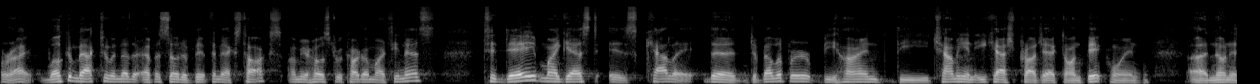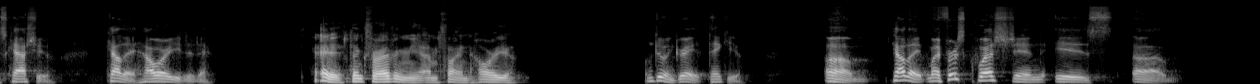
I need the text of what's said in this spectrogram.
All right. Welcome back to another episode of Bitfinex Talks. I'm your host, Ricardo Martinez. Today, my guest is Calle, the developer behind the Chaumian and eCash project on Bitcoin, uh, known as Cashu. Calle, how are you today? Hey, thanks for having me. I'm fine. How are you? I'm doing great. Thank you. Um, Calle, my first question is uh,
